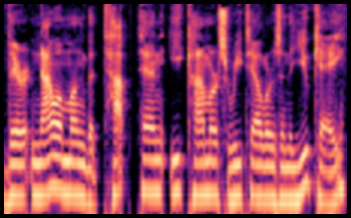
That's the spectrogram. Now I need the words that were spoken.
they're now among the top 10 e-commerce retailers in the UK.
